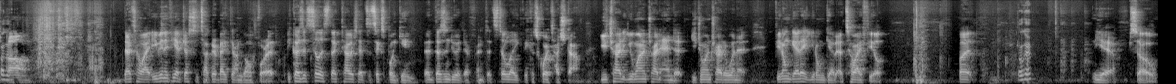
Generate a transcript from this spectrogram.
Um, that's how I. Even if you have Justin Tucker back there, I'm going for it because it's still it's like Tyler said, it's a six point game. That doesn't do a difference. It's still like they could score a touchdown. You try to you want to try to end it. You don't want to try to win it. If you don't get it, you don't get it. That's how I feel. But Okay. yeah, so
